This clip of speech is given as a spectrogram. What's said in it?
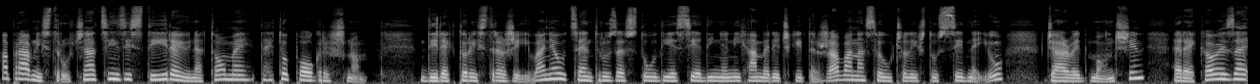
a pravni stručnjaci inzistiraju na tome da je to pogrešno. Direktor istraživanja u Centru za studije Sjedinjenih američkih država na sveučilištu Sidneju, Jared Monshin, rekao je za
